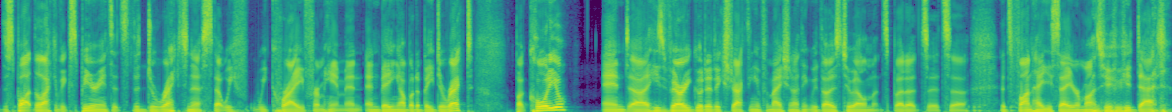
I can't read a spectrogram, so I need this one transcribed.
despite the lack of experience it's the directness that we we crave from him and, and being able to be direct but cordial and uh, he's very good at extracting information. I think with those two elements, but it's it's uh, it's fun how you say he reminds you of your dad.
